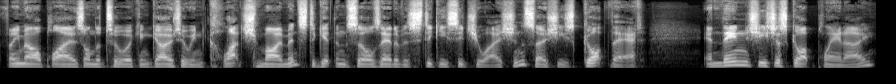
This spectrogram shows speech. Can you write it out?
female players on the tour can go to in clutch moments to get themselves out of a sticky situation. So she's got that. And then she's just got plan A,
